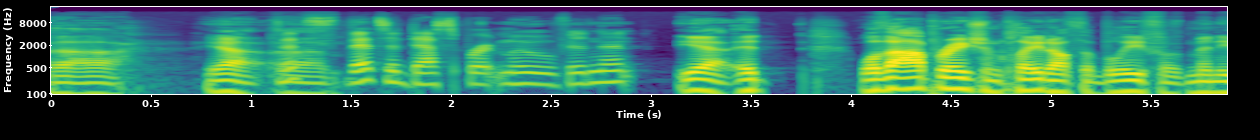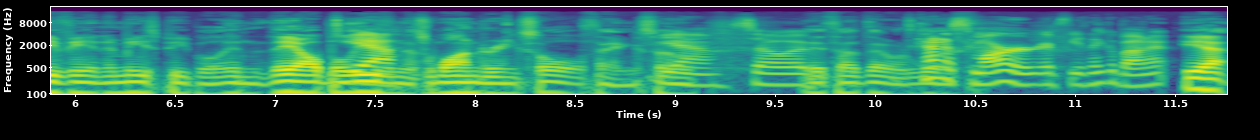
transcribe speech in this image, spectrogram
Uh, yeah. That's uh, that's a desperate move, isn't it? yeah. It. Well, the operation played off the belief of many Vietnamese people, and they all believe Yeah. in this wandering soul thing. So yeah. So they thought that would kind work. of smart if you think about it. Yeah.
